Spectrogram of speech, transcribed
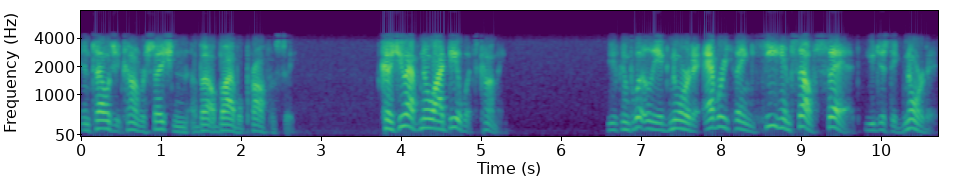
intelligent conversation about Bible prophecy because you have no idea what's coming. You've completely ignored everything he himself said. You just ignored it.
